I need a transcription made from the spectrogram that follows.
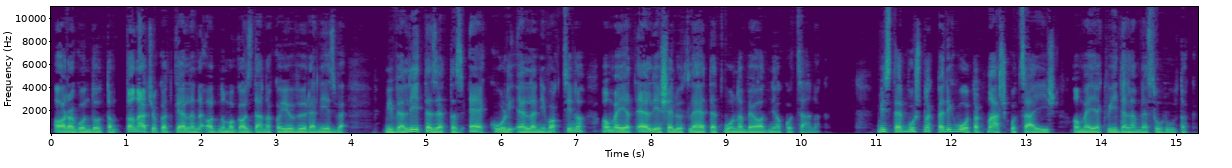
Arra gondoltam, tanácsokat kellene adnom a gazdának a jövőre nézve, mivel létezett az E. coli elleni vakcina, amelyet ellés előtt lehetett volna beadni a kocának. Mr. Bushnak pedig voltak más kocái is, amelyek védelemre szorultak.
